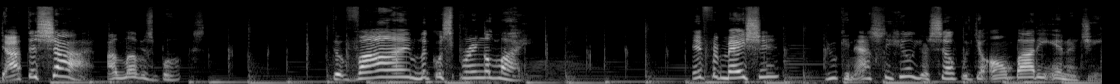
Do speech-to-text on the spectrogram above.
Dr. Sha. I love his books. Divine Liquid Spring of Light. Information you can actually heal yourself with your own body energy.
